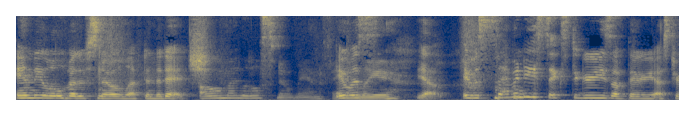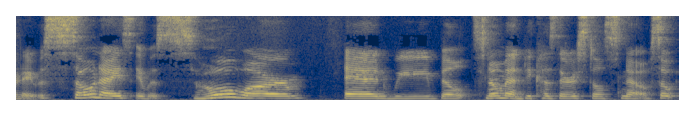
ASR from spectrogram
in the little bit of snow left in the ditch. Oh, my little snowman It was- family. Yeah. It was 76 degrees up there yesterday. It was so nice. It was so warm. And we built snowmen because there is still snow. So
